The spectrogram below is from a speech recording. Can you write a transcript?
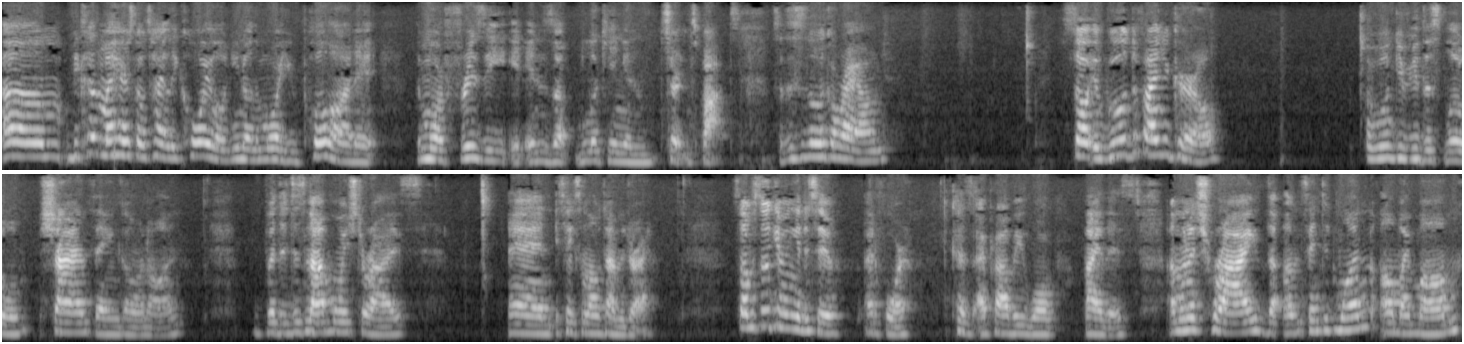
Um, because my hair is so tightly coiled, you know, the more you pull on it, the more frizzy it ends up looking in certain spots. So this is the look around. So it will define your curl. It will give you this little shine thing going on. But it does not moisturize. And it takes a long time to dry. So I'm still giving it a 2 out of 4. Because I probably won't buy this. I'm going to try the unscented one on my mom.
